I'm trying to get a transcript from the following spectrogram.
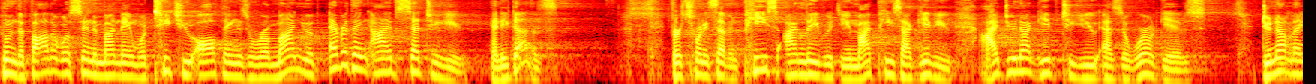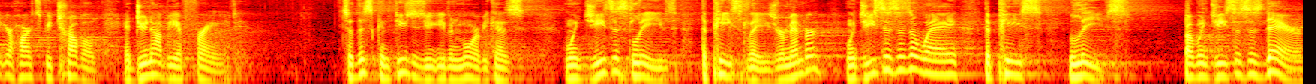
whom the Father will send in my name, will teach you all things, will remind you of everything I've said to you. And he does. Verse 27 Peace I leave with you, my peace I give you. I do not give to you as the world gives. Do not let your hearts be troubled, and do not be afraid. So this confuses you even more because when Jesus leaves, the peace leaves. Remember? When Jesus is away, the peace leaves. But when Jesus is there,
